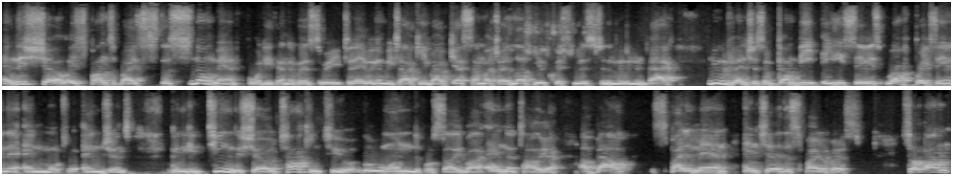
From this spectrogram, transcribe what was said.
and this show is sponsored by the Snowman 40th Anniversary. Today we're going to be talking about Guess How Much I Love You, Christmas to the Moon and Back, New Adventures of Gumby, 80 Series, Ralph Breaks the Internet, and Mortal Engines. We're going to continue the show talking to the wonderful Sahiba and Natalia about Spider-Man Enter the Spider-Verse. So, um,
